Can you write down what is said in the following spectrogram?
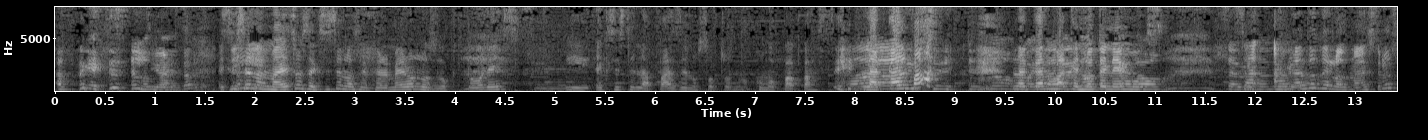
por- porque existen los ¿Cierto? maestros. Existen Sí. los maestros, existen los enfermeros, los doctores y existe la paz de nosotros, ¿no? Como papás. la calma. sí, no, la pues, calma ver, que no ¿dónde tenemos. O sea, Sabrina, ¿dónde hablando de los maestros,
